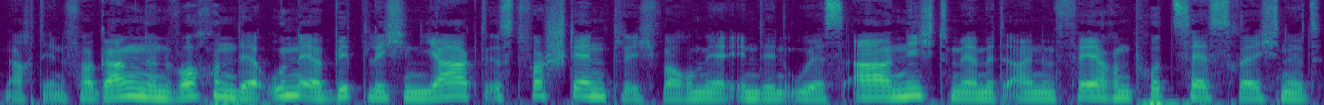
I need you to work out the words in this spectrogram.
Nach den vergangenen Wochen der unerbittlichen Jagd ist verständlich, warum er in den USA nicht mehr mit einem fairen Prozess rechnet.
